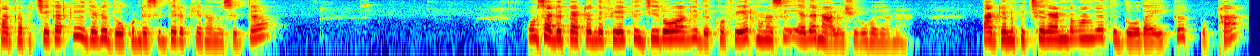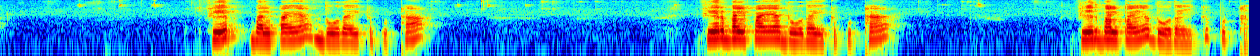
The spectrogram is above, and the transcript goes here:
ਧਾਗਾ ਪਿੱਛੇ ਕਰਕੇ ਜਿਹੜੇ ਦੋ ਕੁੰਡੇ ਸਿੱਧੇ ਰੱਖੇ ਇਹਨਾਂ ਨੂੰ ਸਿੱਧਾ। ਹੁਣ ਸਾਡੇ ਪੈਟਰਨ ਦੇ ਫੇਰ ਤੀਜੀ ਰੋ ਆ ਗਈ। ਦੇਖੋ ਫੇਰ ਹੁਣ ਅਸੀਂ ਇਹਦੇ ਨਾਲ ਹੀ ਸ਼ੁਰੂ ਹੋ ਜਾਣਾ। ਧਾਗੇ ਨੂੰ ਪਿੱਛੇ ਰਹਿਣ ਦਵਾਂਗੇ ਤੇ ਦੋ ਦਾ ਇੱਕ ਪੁੱਠਾ ਫਿਰ ਬਲ ਪਾਇਆ ਦੋ ਦਾ ਇੱਕ ਪੁੱਠਾ। ਫਿਰ ਬਲ ਪਾਇਆ ਦੋ ਦਾ ਇੱਕ ਪੁੱਠਾ। ਫਿਰ ਬਲ ਪਾਇਆ ਦੋ ਦਾ ਇੱਕ ਪੁੱਠਾ।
